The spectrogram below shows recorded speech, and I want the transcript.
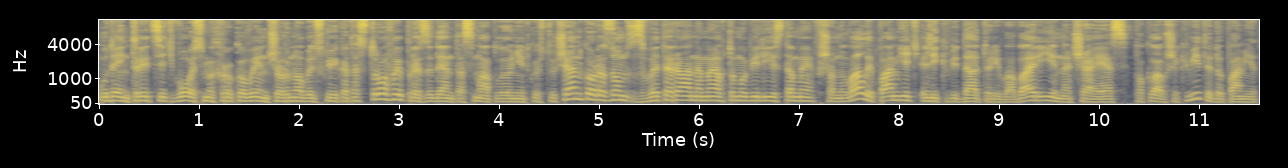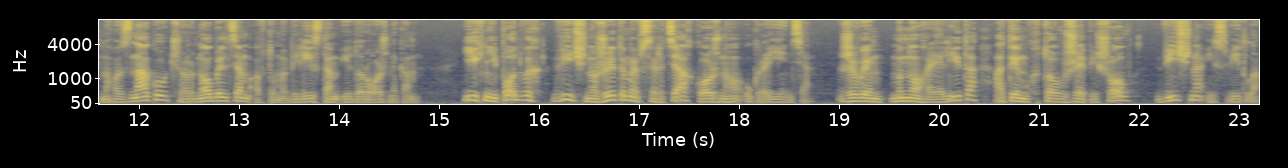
У день 38-х роковин Чорнобильської катастрофи президента СМАП Леонід Костюченко разом з ветеранами-автомобілістами вшанували пам'ять ліквідаторів аварії на ЧАЕС, поклавши квіти до пам'ятного знаку чорнобильцям, автомобілістам і дорожникам. Їхній подвиг вічно житиме в серцях кожного українця. Живим многая літа, а тим, хто вже пішов, вічна і світла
